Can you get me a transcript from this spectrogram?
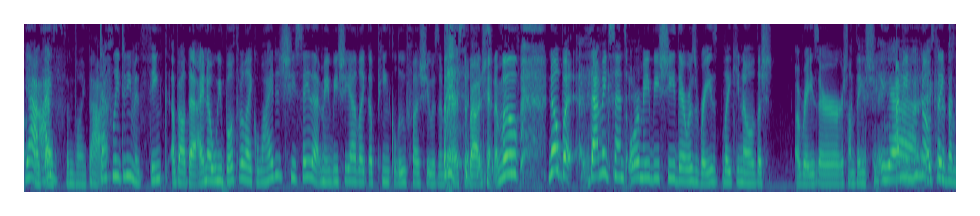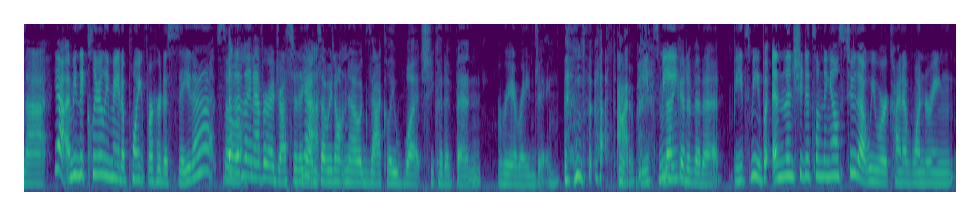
Yeah, I I something like that. definitely didn't even think about that. I know we both were like, why did she say that? Maybe she had like a pink loofah she was embarrassed about. She had to move. No, but that makes sense. Or maybe she there was raised like you know the. Sh- a razor or something. She, Yeah, I mean, who knows? it could have been that. Yeah, I mean, they clearly made a point for her to say that. So, But then they never addressed it again, Yeah. so we don't know exactly what she could have been rearranging bathroom. beats me. That could have been it. beats me. But and then she did something else too that we were kind of wondering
